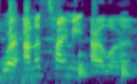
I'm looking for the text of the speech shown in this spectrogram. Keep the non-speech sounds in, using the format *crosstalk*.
We're on a tiny island.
